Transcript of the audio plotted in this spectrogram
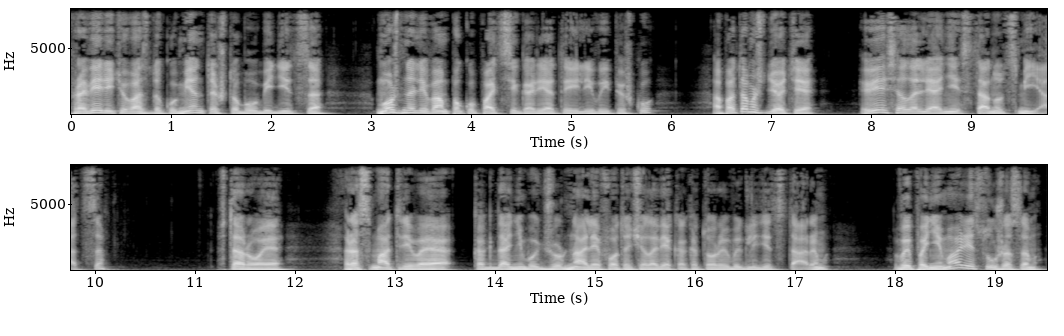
проверить у вас документы, чтобы убедиться, можно ли вам покупать сигареты или выпивку, а потом ждете, весело ли они станут смеяться? Второе. Рассматривая когда-нибудь в журнале фото человека, который выглядит старым, вы понимали с ужасом,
